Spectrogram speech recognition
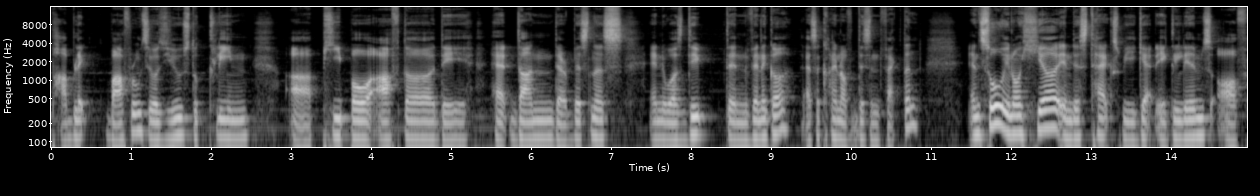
public bathrooms. It was used to clean uh, people after they had done their business, and it was dipped in vinegar as a kind of disinfectant. And so, you know, here in this text, we get a glimpse of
